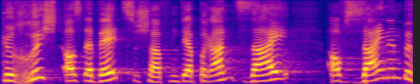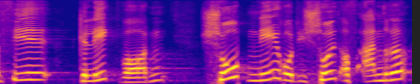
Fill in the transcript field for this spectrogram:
Gerücht aus der Welt zu schaffen, der Brand sei auf seinen Befehl gelegt worden, schob Nero die Schuld auf andere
